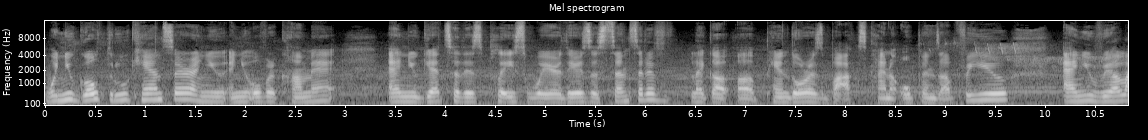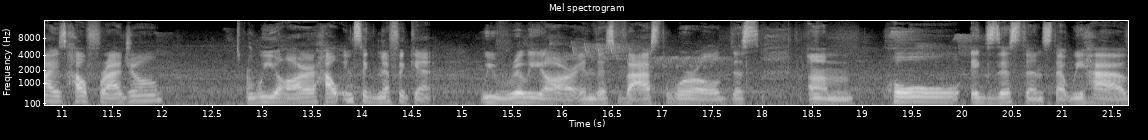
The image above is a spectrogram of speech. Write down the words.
when you go through cancer and you and you overcome it, and you get to this place where there's a sensitive, like a, a Pandora's box, kind of opens up for you, and you realize how fragile we are, how insignificant we really are in this vast world. This um, whole existence that we have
